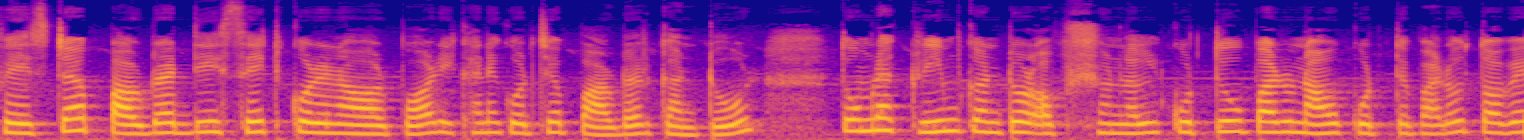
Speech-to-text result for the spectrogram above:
ফেসটা পাউডার দিয়ে সেট করে নেওয়ার পর, এখানে করছে পাউডার কন্ট্রোর তোমরা ক্রিম কন্ট্রোর অপশনাল করতেও পারো, নাও করতে পারো। তবে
